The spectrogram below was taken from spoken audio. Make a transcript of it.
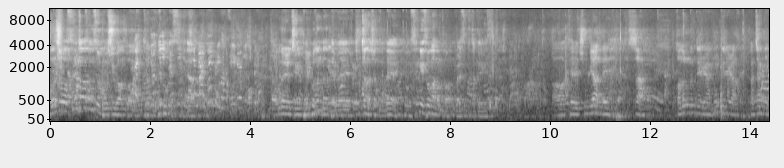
먼저 승자 선수 모시고 한번 인터뷰 해보겠습니다. 자, 오늘 지금 백호전단 대회 출전하셨는데 또 승리 소감 한번 말씀 부탁드리겠습니다. 어, 대회 준비하는데 진짜 관원 분들이랑 형들이랑 관장님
